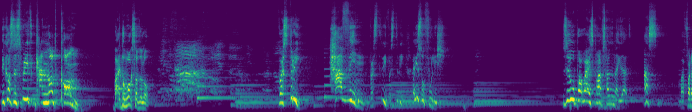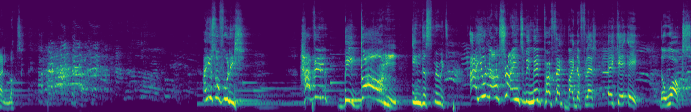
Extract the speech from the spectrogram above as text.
Because the Spirit cannot come by the works of the law. Verse 3. Having, verse 3, verse 3. Are you so foolish? You say, oh, why is power something like that? Ask my father in law. Are you so foolish? Having begun in the spirit, are you now trying to be made perfect by the flesh, aka the works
